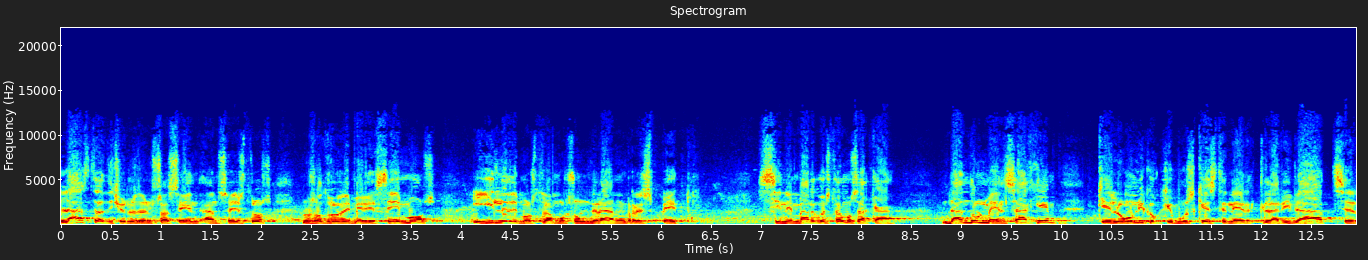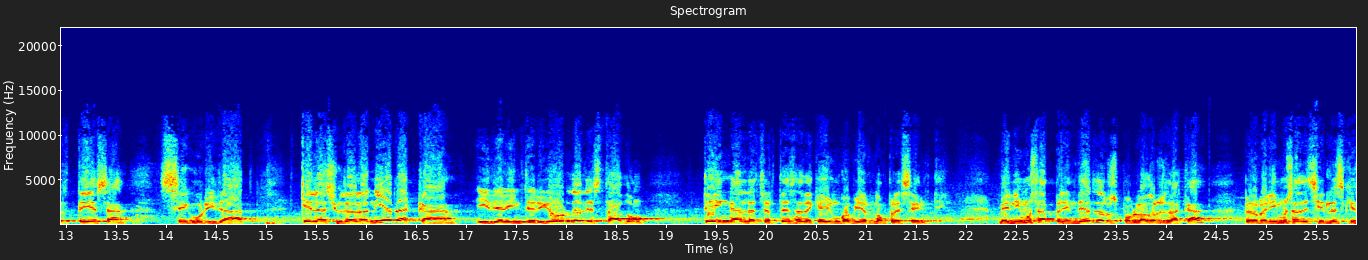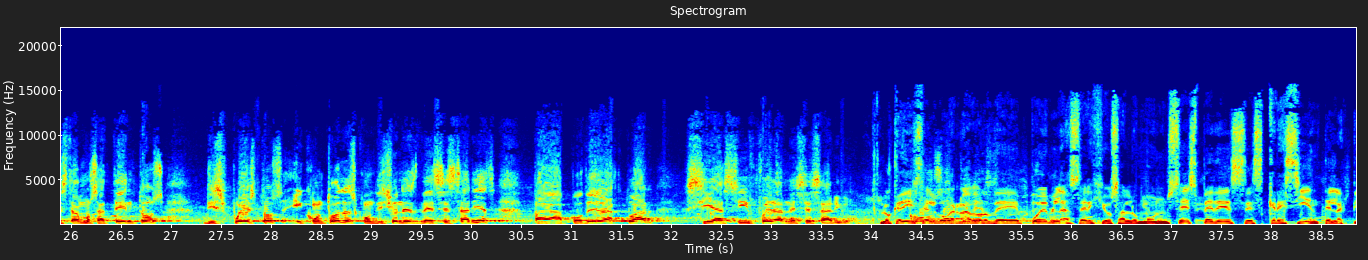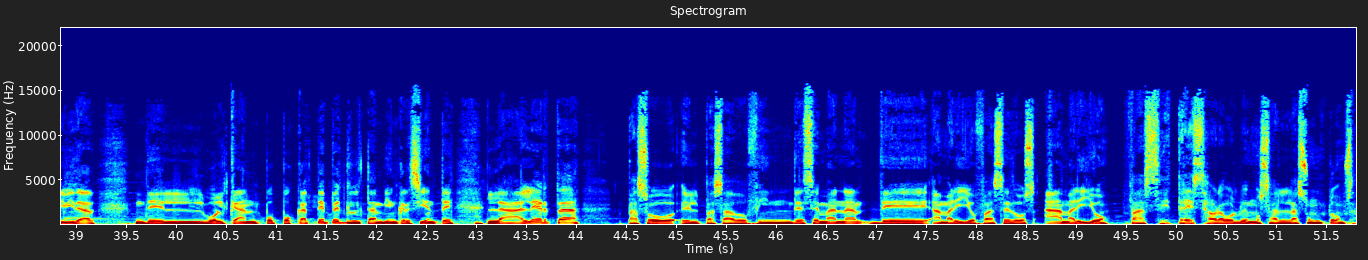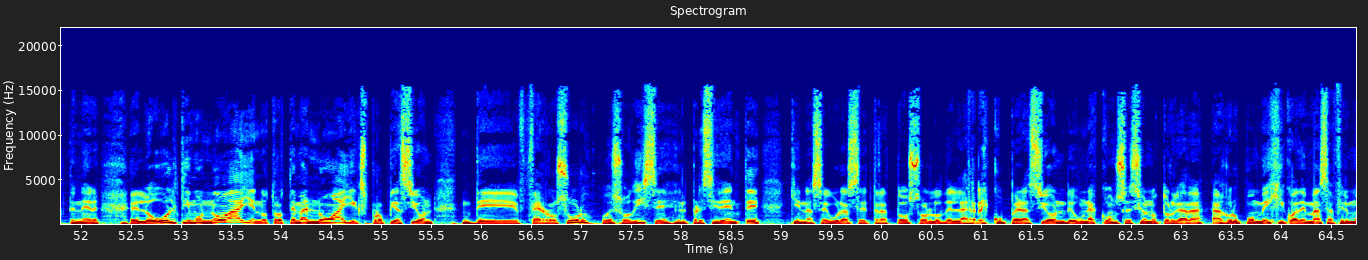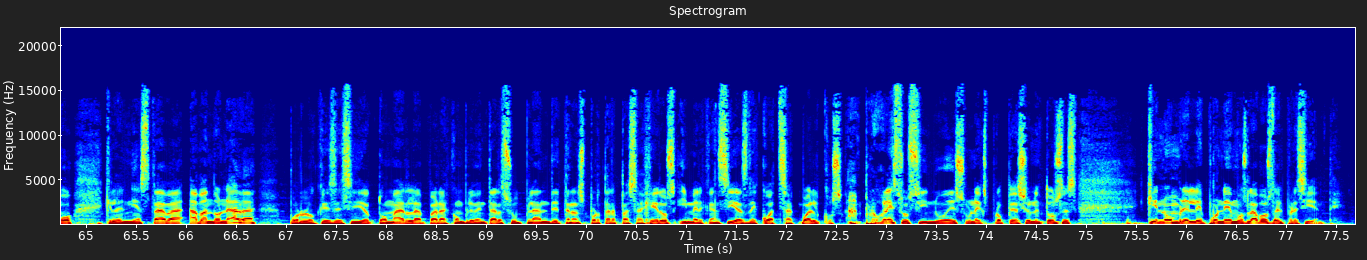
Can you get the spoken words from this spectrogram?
las tradiciones de nuestros ancestros, nosotros le merecemos y le demostramos un gran respeto. Sin embargo, estamos acá dando un mensaje que lo único que busca es tener claridad, certeza, seguridad, que la ciudadanía de acá y del interior del Estado tengan la certeza de que hay un gobierno presente Venimos a aprender de los pobladores de acá, pero venimos a decirles que estamos atentos, dispuestos y con todas las condiciones necesarias para poder actuar si así fuera necesario. Lo que dice el gobernador de Puebla, Sergio Salomón Céspedes, es creciente la actividad del volcán Popocatépetl, también creciente la alerta pasó el pasado fin de semana de amarillo fase 2 a amarillo fase 3. Ahora volvemos al asunto, vamos a tener eh, lo último. No hay en otro tema, no hay expropiación de Ferrosur, o eso dice el presidente, quien asegura se trató solo de la recuperación de una concesión otorgada a Grupo México. Además afirmó que la línea estaba abandonada, por lo que decidió tomarla para complementar su plan de transportar pasajeros y mercancías de Coatzacoalcos a progreso si no es una expropiación entonces, ¿qué nombre le ponemos? La voz del presidente.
